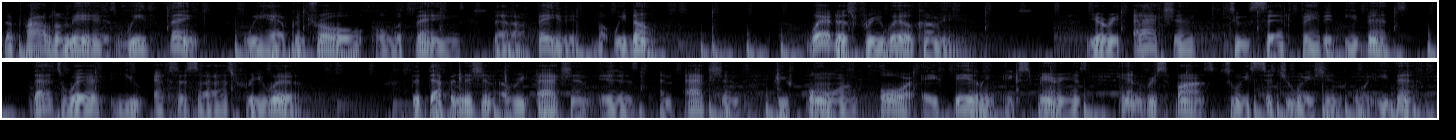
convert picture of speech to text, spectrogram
The problem is, we think we have control over things that are fated, but we don't. Where does free will come in? Your reaction to said fated events. That's where you exercise free will. The definition of reaction is an action performed or a feeling experienced in response to a situation or event.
